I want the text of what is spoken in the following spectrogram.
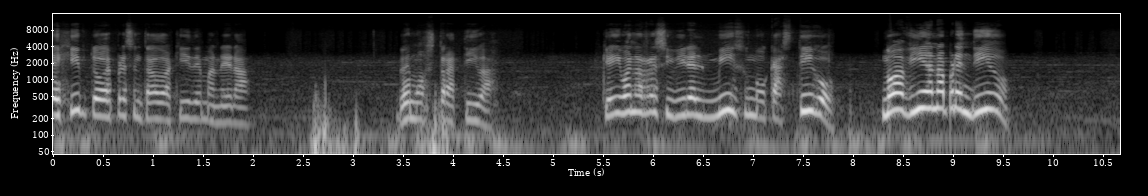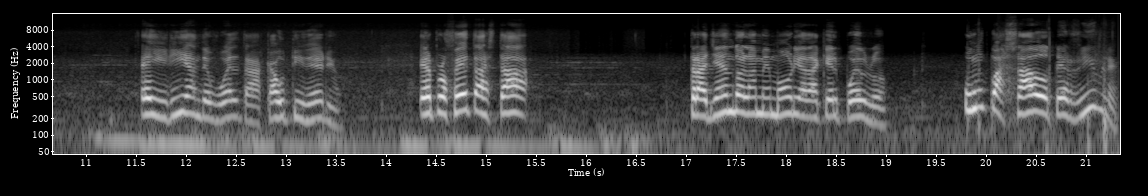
Egipto es presentado aquí de manera demostrativa, que iban a recibir el mismo castigo. No habían aprendido e irían de vuelta a cautiverio. El profeta está trayendo a la memoria de aquel pueblo un pasado terrible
